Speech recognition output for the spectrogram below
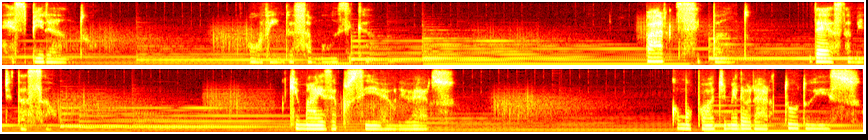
respirando, ouvindo essa música, participando desta meditação. O que mais é possível, universo? Como pode melhorar tudo isso?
